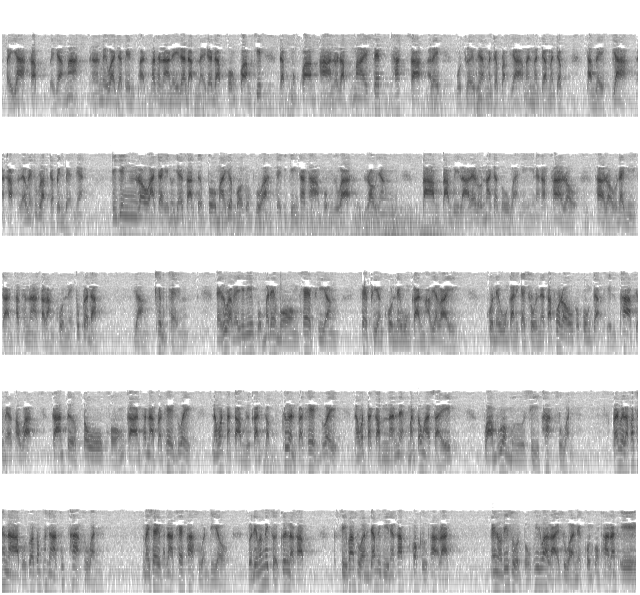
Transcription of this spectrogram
ไปยากครับ ไปยากมากนั้นไม่ว่าจะเป็นพัฒนาในระดับไหนระดับของความคิด ระดับของความอ่านระดับ mindset ทักษะอะไรหมดเลยเนี่ยมันจะปรับยากมันมันจะมันจะ ทำอะไรยากนะครับ แล้วในทุกระดับจะเป็นแบบเนี้ยจริงๆ เราอาจจะเห็นอุตสาหศาสตร์เติบโตมาเยอะพอสมควร แต่จริงๆ ถ้าถามผมคือว่าเรายังตามตามเวลาและเราน่าจะโตกว่านี้นะครับ ถ้าเราถ้าเราได้มีการพัฒนากำลังคนในทุกระดับอย่างเข้มแข็ง ในรูปแบบในที่นี้ผมไม่ได้มองแค่เพียงแค่เพียงคนในวงการมหาวิทยาลัย คนในวงการเอกชนนะครับพวกเราก็คงจะเห็นภาพใช่ไหมครับว่า การเติบโตของการพัฒนาประเทศด้วยนวัตกรรม หรือการขับเคลื่อนประเทศด้วยนวัตกรรมนั้นเนี่ยมันต้องอาศัยความร่วมมือสี่ภาคส่วน เพราะเวลาพัฒนาผมว่าต้องพัฒนาทุกภาคส่วน ไม่ใช่พัฒนาแค่ภาคส่วนเดียว ส่วนเดียวมันไม่เกิดขึ้นหรอกครับสี่ภาคส่วนย้ำอีกทีนะครับ ก็คือภาครัฐในหนที่สุดผมคิดว่าหลายส่วนเนี่ยคนของภาครัฐเอง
